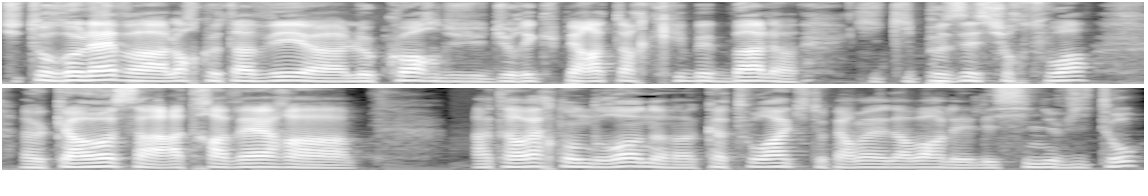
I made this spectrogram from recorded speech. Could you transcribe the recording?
tu te relèves alors que t'avais euh, le corps du, du récupérateur cribé de balles qui, qui pesait sur toi. Euh, Chaos à, à travers, euh, à travers ton drone, euh, Katura qui te permet d'avoir les, les signes vitaux,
